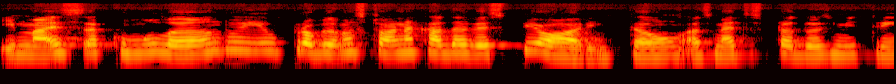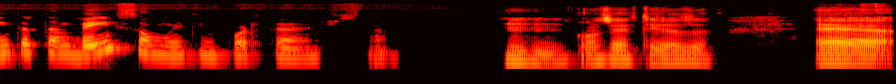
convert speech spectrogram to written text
e mais acumulando, e o problema se torna cada vez pior. Então, as metas para 2030 também são muito importantes. Né? Uhum, com certeza. É,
